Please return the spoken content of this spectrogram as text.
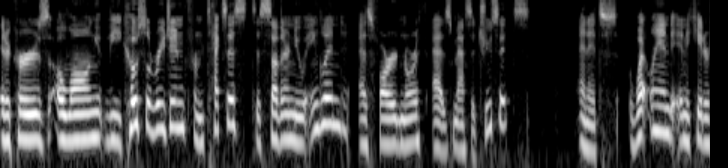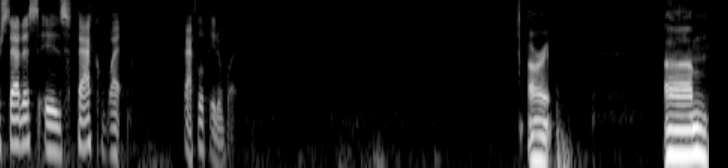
It occurs along the coastal region from Texas to southern New England, as far north as Massachusetts, and its wetland indicator status is FAC wet, facultative wet. All right. Um.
